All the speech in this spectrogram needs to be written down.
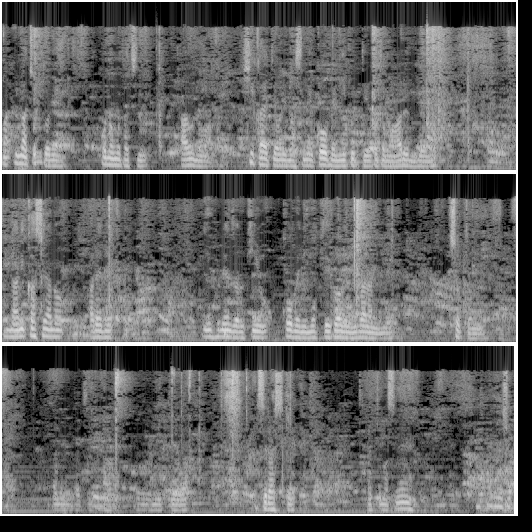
まあ、今ちょっとね、子供たちに会うのは控えておりますね。神戸に行くっていうこともあるんで、何かしらの、あれで、インフルエンザの菌を神戸に持っていくわけにいかないんで、ちょっとね、子供たちの日程はずらしてやってますね。よいしょ。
